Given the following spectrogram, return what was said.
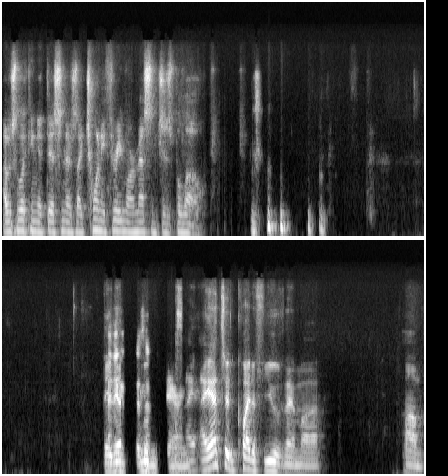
I was looking at this and there's like 23 more messages below. They I think it's because definitely- I'm sharing. I, I answered quite a few of them. Uh, um,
